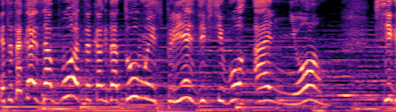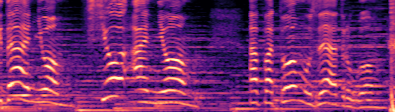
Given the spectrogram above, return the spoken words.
Это такая забота, когда думаешь прежде всего о нем. Всегда о нем, все о нем, а потом уже о другом.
